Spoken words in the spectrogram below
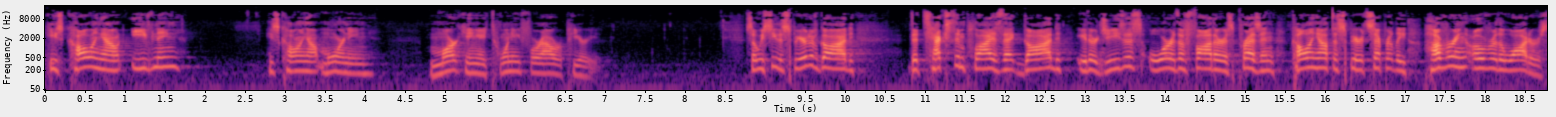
he's calling out evening, he's calling out morning, marking a 24 hour period. So we see the Spirit of God. The text implies that God, either Jesus or the Father, is present, calling out the Spirit separately, hovering over the waters.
